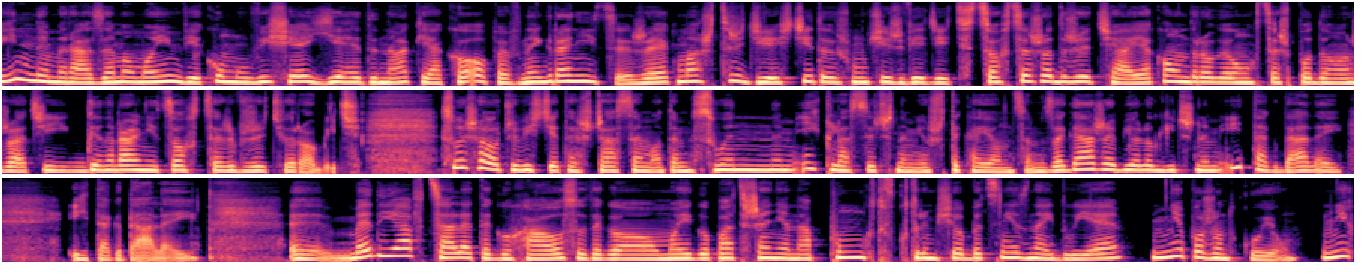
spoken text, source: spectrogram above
Innym razem o moim wieku mówi się jednak jako o pewnej granicy, że jak masz 30, to już musisz wiedzieć, co chcesz od życia, jaką drogę chcesz podążać i generalnie co chcesz w życiu robić. Słyszę oczywiście też czasem o tym słynnym i klasycznym już tykającym zegarze biologicznym i tak dalej, i tak dalej. E, media wcale tego chaosu, tego mojego patrzenia na punkt, w którym się obecnie znajduję, nie porządkują. Ni.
